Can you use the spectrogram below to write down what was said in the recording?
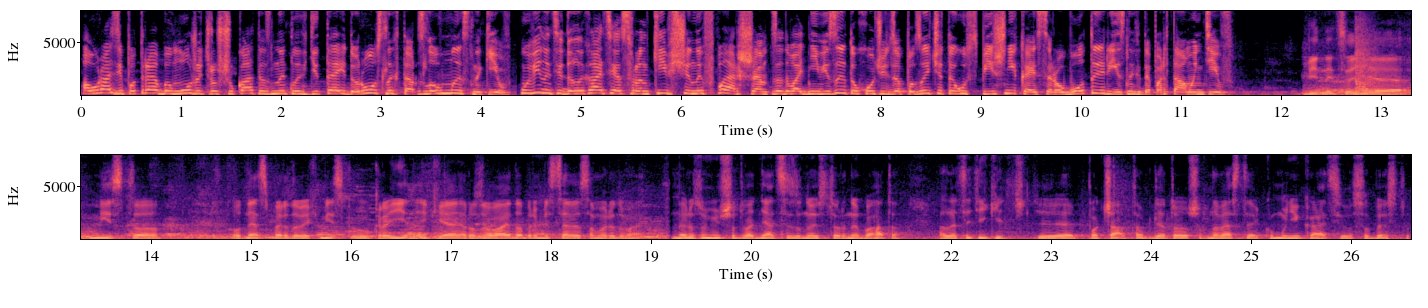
а у разі потреби можуть розшукати зниклих дітей, дорослих та зловмисників. У Вінниці делегація з Франківщини вперше. За два дні візиту хочуть запозичити успішні кейси роботи різних департаментів. Вінниця є місто, одне з передових міст України, яке розвиває добре місцеве самоврядування. Ми розуміємо, що два дня це з одної сторони багато, але це тільки е, початок для того, щоб навести комунікацію особисто.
